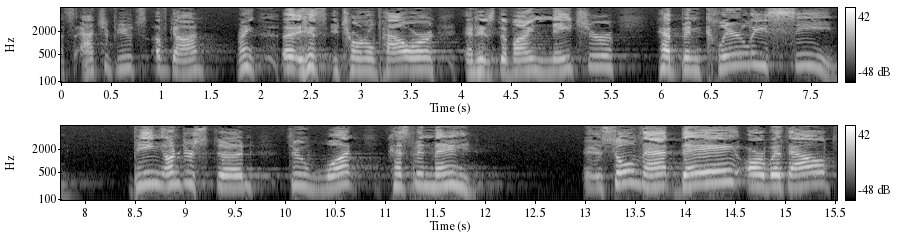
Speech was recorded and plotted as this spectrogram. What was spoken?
that's attributes of God, right? Uh, his eternal power and his divine nature have been clearly seen, being understood through what has been made so that they are without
